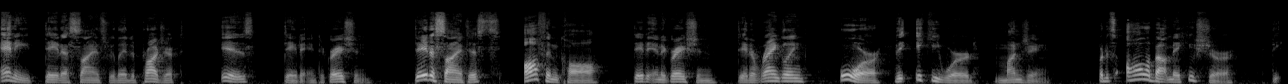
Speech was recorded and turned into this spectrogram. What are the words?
any data science related project is data integration? Data scientists often call data integration data wrangling or the icky word munging. But it's all about making sure the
